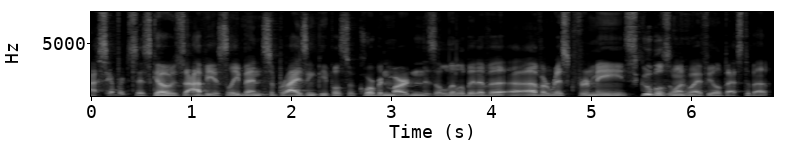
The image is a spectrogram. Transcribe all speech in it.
Uh, San Francisco's obviously been surprising people, so Corbin Martin is a little bit of a of a risk for me. Skubal's the one who I feel best about.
